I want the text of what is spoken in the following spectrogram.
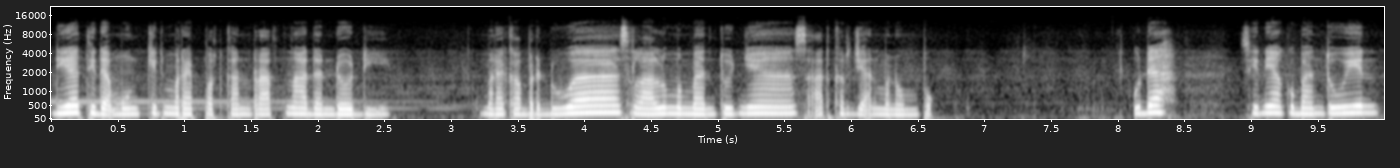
Dia tidak mungkin merepotkan Ratna dan Dodi mereka berdua selalu membantunya saat kerjaan menumpuk. Udah, sini aku bantuin.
